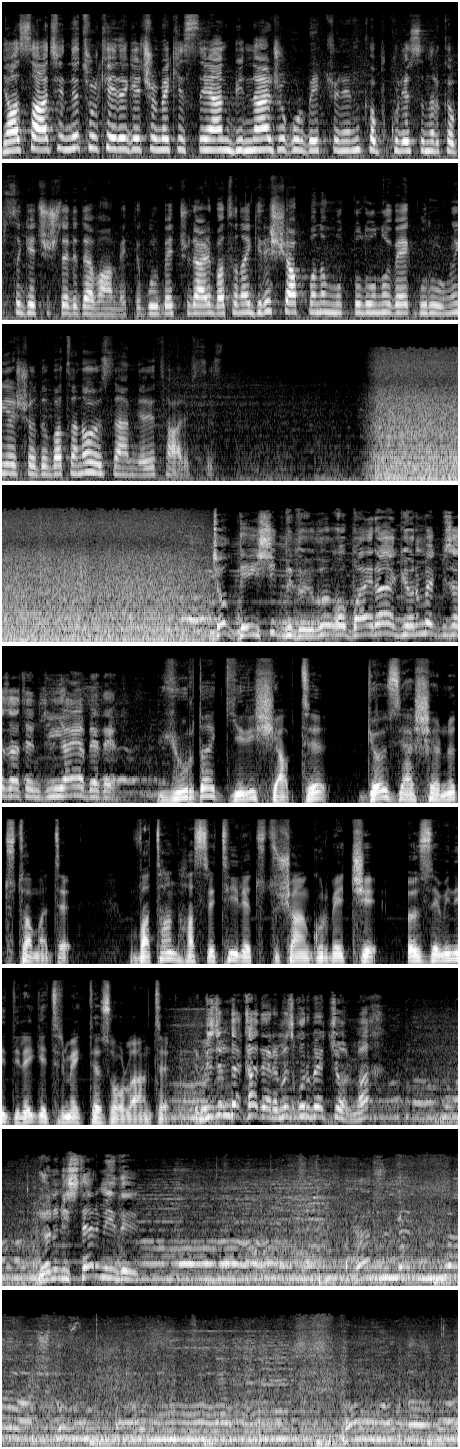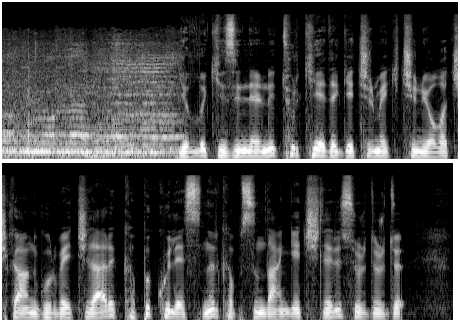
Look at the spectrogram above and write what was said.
Yaz tatilini Türkiye'de geçirmek isteyen binlerce gurbetçinin Kapıkule sınır kapısı geçişleri devam etti. Gurbetçiler vatana giriş yapmanın mutluluğunu ve gururunu yaşadı. Vatana özlemleri tarifsiz. Çok değişik bir duygu. O bayrağı görmek bize zaten dünyaya bedel. Yurda giriş yaptı, gözyaşlarını tutamadı. Vatan hasretiyle tutuşan gurbetçi özlemini dile getirmekte zorlandı. Bizim de kaderimiz gurbetçi olmak. Gönül ister miydi? Yıllık izinlerini Türkiye'de geçirmek için yola çıkan gurbetçiler Kapıkule sınır kapısından geçişleri sürdürdü.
